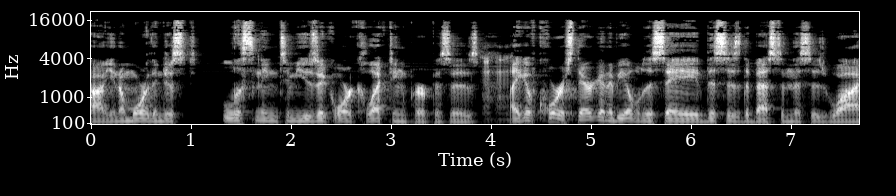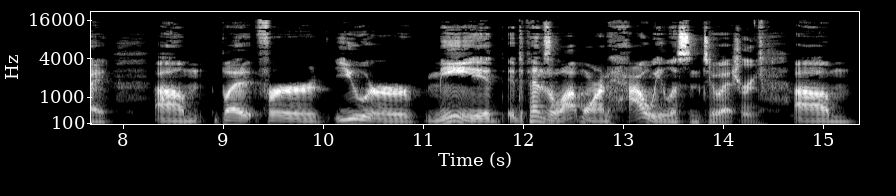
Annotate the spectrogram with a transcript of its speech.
uh, you know more than just listening to music or collecting purposes. Like, of course, they're going to be able to say this is the best and this is why. Um, but for you or me, it, it depends a lot more on how we listen to it. True. Um,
